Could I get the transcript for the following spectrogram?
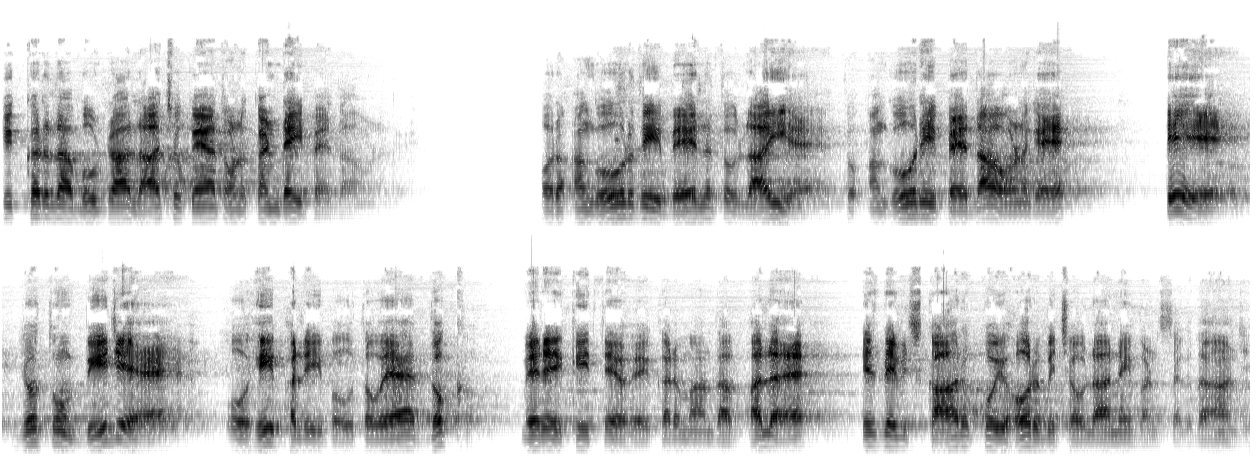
ਕਿੱਕਰ ਦਾ ਬੂਟਾ ਲਾ ਚੁੱਕਿਆ ਤਾਂ ਹੁਣ ਕੰਡੇ ਹੀ ਪੈਦਾ ਹੋਣਗੇ। ਔਰ ਅੰਗੂਰ ਦੀ ਬੇਲ ਤੂੰ ਲਾਈ ਹੈ ਤਾਂ ਅੰਗੂਰ ਹੀ ਪੈਦਾ ਹੋਣਗੇ। ਇਹ ਜੋ ਤੂੰ ਬੀਜਿਆ ਹੈ, ਉਹੀ ਫਲੀ ਬਹੁਤ ਹੋਇਆ ਦੁੱਖ ਮੇਰੇ ਕੀਤੇ ਹੋਏ ਕਰਮਾਂ ਦਾ ਫਲ ਹੈ। ਇਸ ਦੇ ਵਿਚਕਾਰ ਕੋਈ ਹੋਰ ਵਿਚੋਲਾ ਨਹੀਂ ਬਣ ਸਕਦਾ। ਹਾਂਜੀ।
